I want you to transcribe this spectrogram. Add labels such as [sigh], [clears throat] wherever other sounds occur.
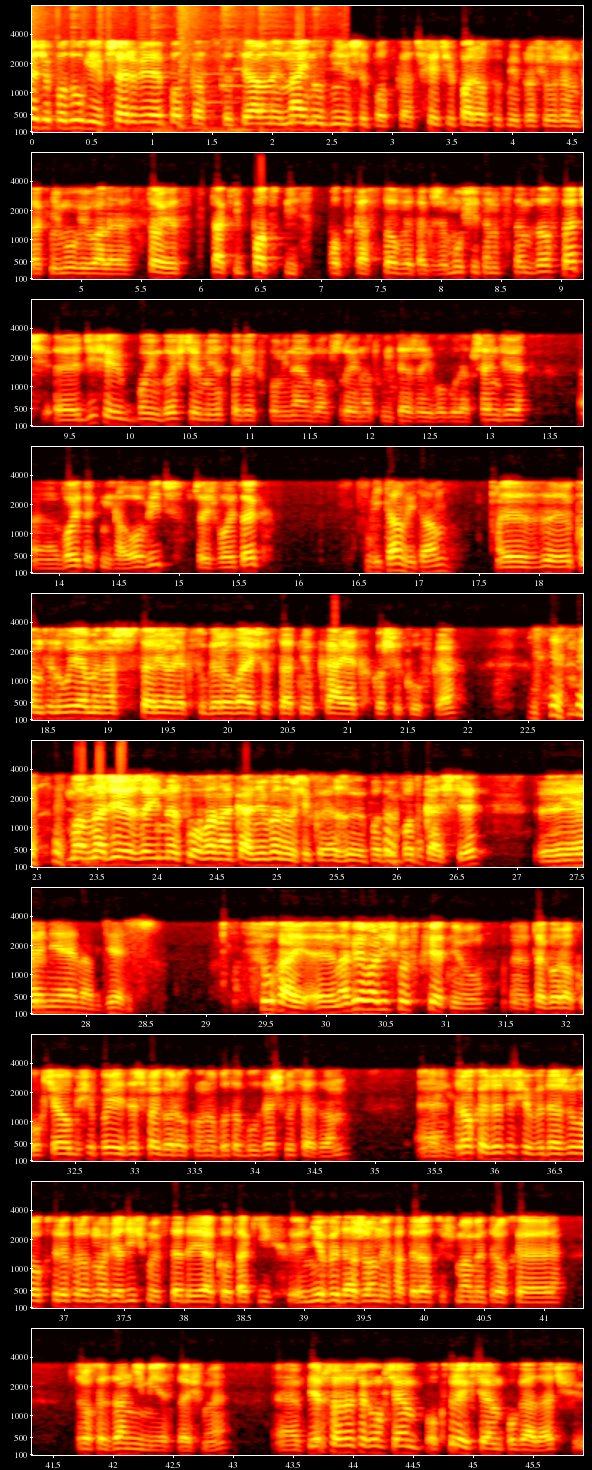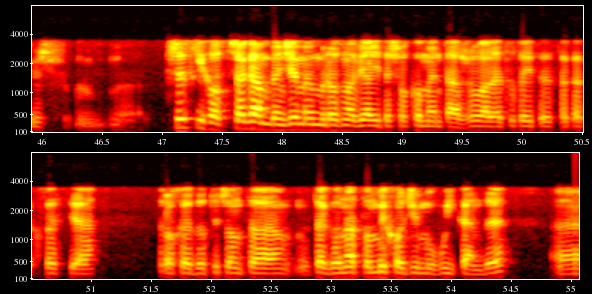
Witajcie po długiej przerwie, podcast specjalny, najnudniejszy podcast w świecie. Parę osób mnie prosiło, żebym tak nie mówił, ale to jest taki podpis podcastowy, także musi ten wstęp zostać. E, dzisiaj moim gościem jest, tak jak wspominałem Wam wczoraj na Twitterze i w ogóle wszędzie, e, Wojtek Michałowicz. Cześć Wojtek. Witam, witam. E, kontynuujemy nasz serial, jak sugerowałeś ostatnio, kajak koszykówka. [laughs] Mam nadzieję, że inne słowa na K nie będą się kojarzyły po tym podcaście. Nie, nie, no gdzież. Słuchaj, e, nagrywaliśmy w kwietniu e, tego roku, chciałoby się powiedzieć zeszłego roku, no bo to był zeszły sezon. E, Tak Trochę rzeczy się wydarzyło, o których rozmawialiśmy wtedy jako takich niewydarzonych, a teraz już mamy trochę, trochę za nimi jesteśmy. Pierwsza rzecz, chciałem, o której chciałem pogadać, już mm, wszystkich ostrzegam, będziemy rozmawiali też o komentarzu, ale tutaj to jest taka kwestia trochę dotycząca tego, na co my chodzimy w weekendy.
